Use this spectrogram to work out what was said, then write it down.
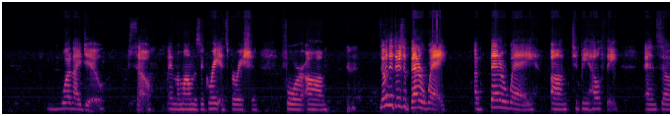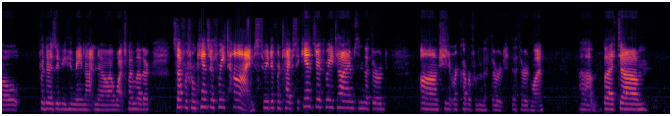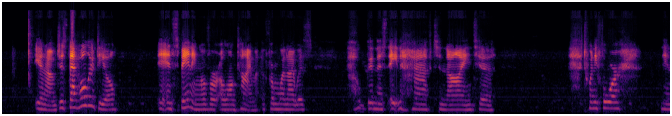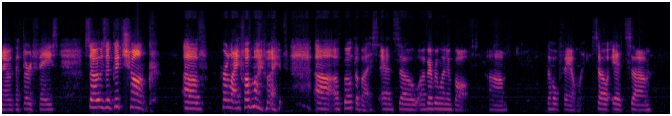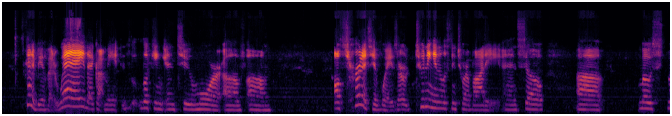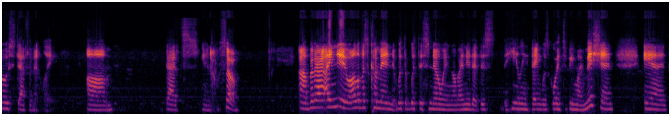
what I do. So, and my mom was a great inspiration for um, knowing that there's a better way, a better way um, to be healthy. And so, for those of you who may not know, I watched my mother suffer from cancer three times, three different types of cancer, three times, and the third, um, she didn't recover from the third, the third one. Um, but um, you know, just that whole ordeal and spanning over a long time from when I was, oh goodness, eight and a half to nine to 24, you know, the third phase. So it was a good chunk of her life, of my life, uh, of both of us, and so of everyone involved, um, the whole family. So it's um, it's got to be a better way. That got me looking into more of um, alternative ways or tuning in and listening to our body. And so uh, most most definitely. Um, that's you know so um, but I, I, knew all of us come in with with this knowing of I knew that this healing thing was going to be my mission, and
